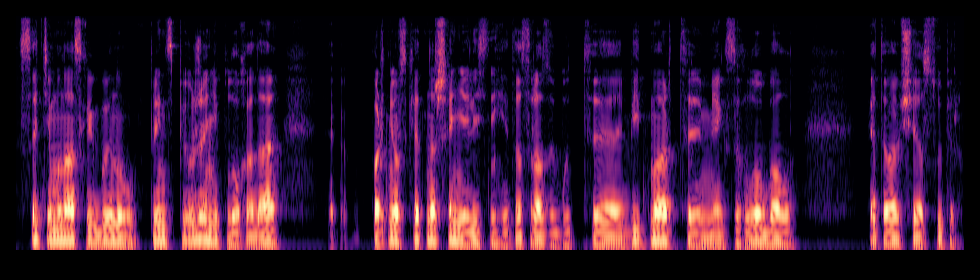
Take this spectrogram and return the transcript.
с этим у нас как бы, ну, в принципе, уже неплохо, да, партнерские отношения, листинги, это сразу будет э, Bitmart, Mex Global, это вообще супер.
